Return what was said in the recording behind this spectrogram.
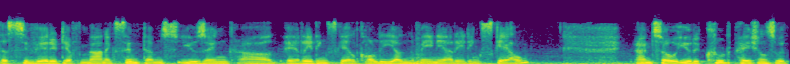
the severity of manic symptoms using a rating scale called the Young Mania Rating Scale. And so you recruit patients with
